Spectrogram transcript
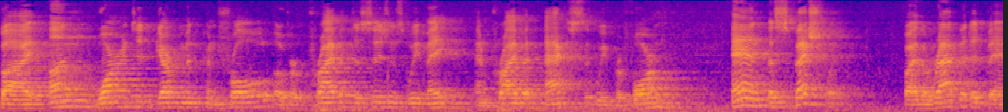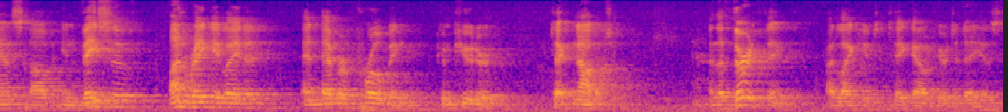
by unwarranted government control over private decisions we make and private acts that we perform, and especially by the rapid advance of invasive, unregulated, and ever-probing computer technology. And the third thing I'd like you to take out here today is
